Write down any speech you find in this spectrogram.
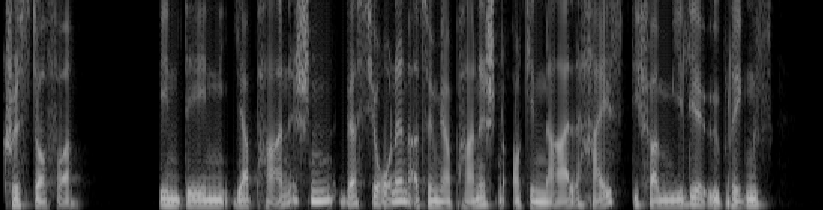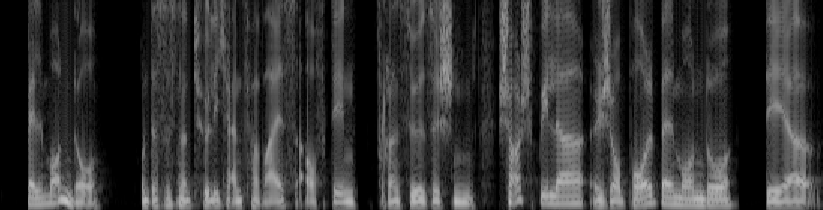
Christopher. In den japanischen Versionen, also im japanischen Original, heißt die Familie übrigens Belmondo. Und das ist natürlich ein Verweis auf den französischen Schauspieler Jean-Paul Belmondo, der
